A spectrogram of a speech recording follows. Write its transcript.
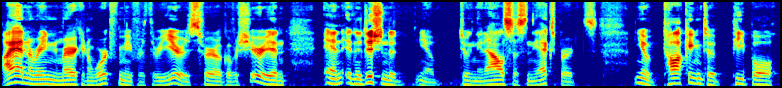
I had an Iranian American who worked for me for three years, Farrell Govashiri, and and in addition to you know doing the analysis and the experts, you know, talking to people.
